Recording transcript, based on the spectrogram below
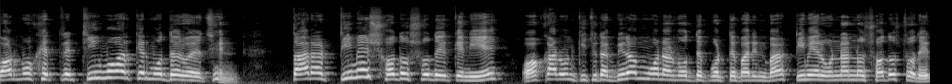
কর্মক্ষেত্রে টিমওয়ার্কের মধ্যে রয়েছেন, তারা টিমের সদস্যদেরকে নিয়ে অকারণ কিছুটা বিড়ম্বনার মধ্যে পড়তে পারেন বা টিমের অন্যান্য সদস্যদের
